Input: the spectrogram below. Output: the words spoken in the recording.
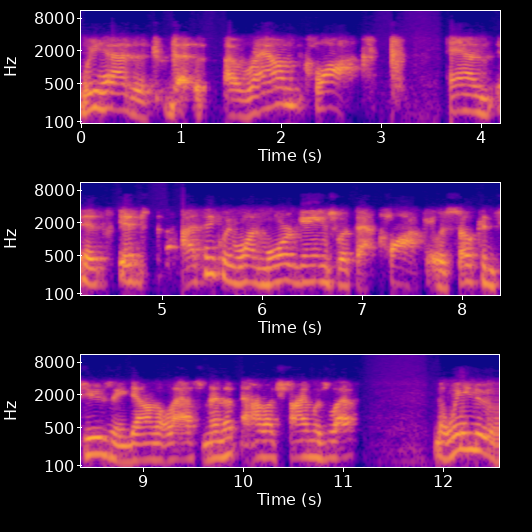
we had a, a round clock, and it it. I think we won more games with that clock. It was so confusing down the last minute how much time was left. Now, we knew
